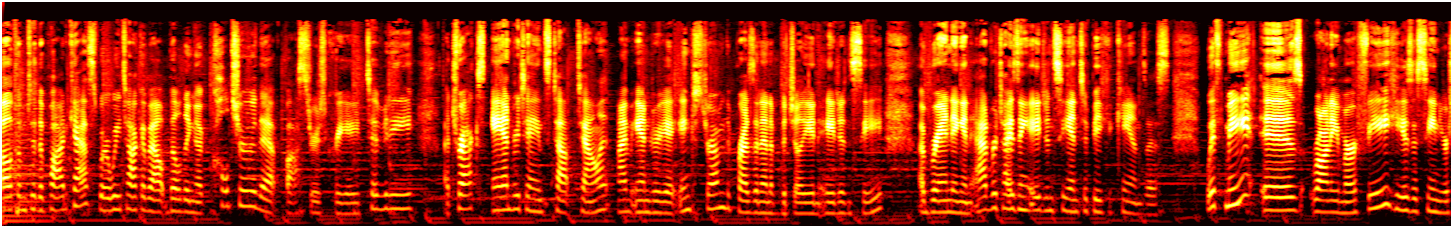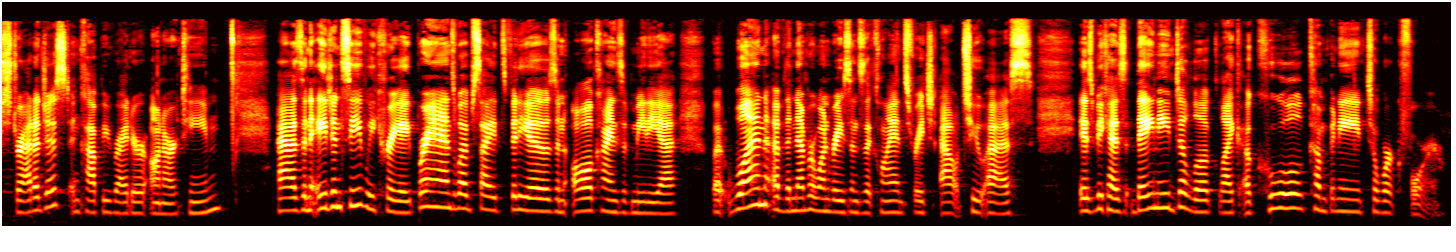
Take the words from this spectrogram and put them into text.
Welcome to the podcast where we talk about building a culture that fosters creativity, attracts and retains top talent. I'm Andrea Engstrom, the president of Bajillion Agency, a branding and advertising agency in Topeka, Kansas. With me is Ronnie Murphy. He is a senior strategist and copywriter on our team. As an agency, we create brands, websites, videos, and all kinds of media. But one of the number one reasons that clients reach out to us is because they need to look like a cool company to work for.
